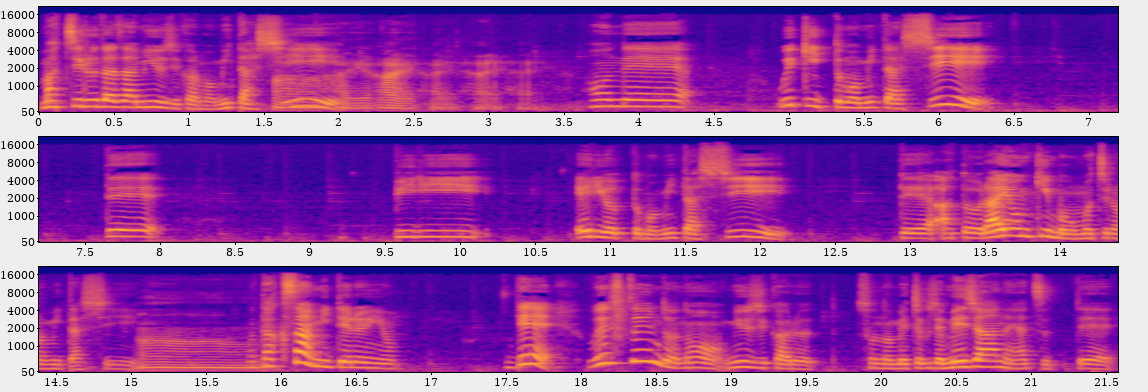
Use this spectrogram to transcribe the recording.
マチルダ・ザ・ミュージカル」も見たし、はいはい。ほんで「ウィキッド」も見たしでビリー・エリオットも見たしであと「ライオン・キング」ももちろん見たしもうんたくさん見てるんよ。でウエストエンドのミュージカルそのめちゃくちゃメジャーなやつって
